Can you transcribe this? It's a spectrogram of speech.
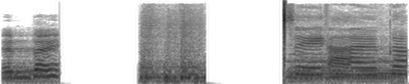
And they say I've got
